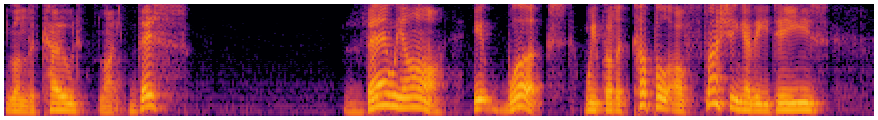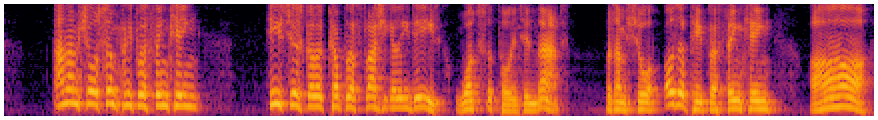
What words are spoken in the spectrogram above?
run the code like this, there we are. It works. We've got a couple of flashing LEDs, and I'm sure some people are thinking, he's just got a couple of flashing LEDs. What's the point in that? But I'm sure other people are thinking, Ah,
